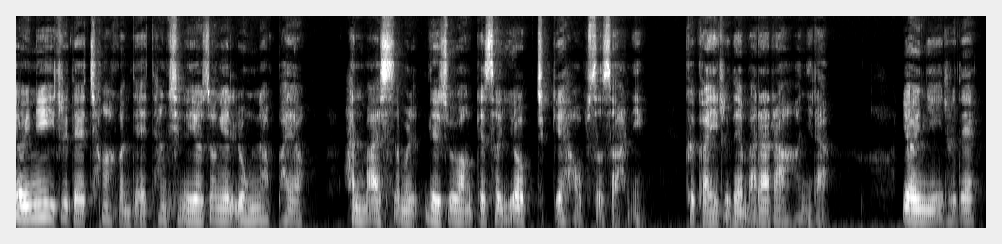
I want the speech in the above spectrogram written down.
여인이 이르되 청하건대 당신의 여정을 용납하여 한 말씀을 내 주 왕께서 엽죽게 하옵소서 하니 그가 이르되 말하라 하니라. 여인이 이르되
